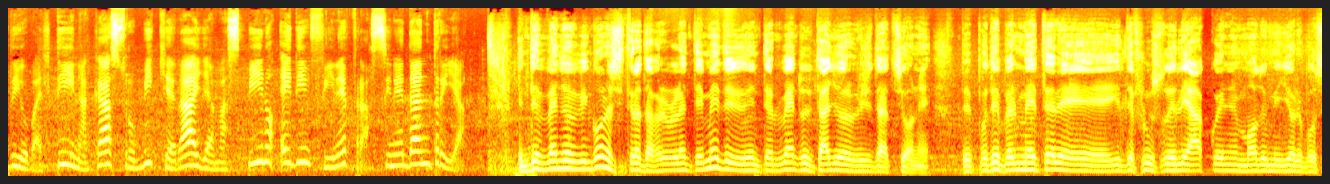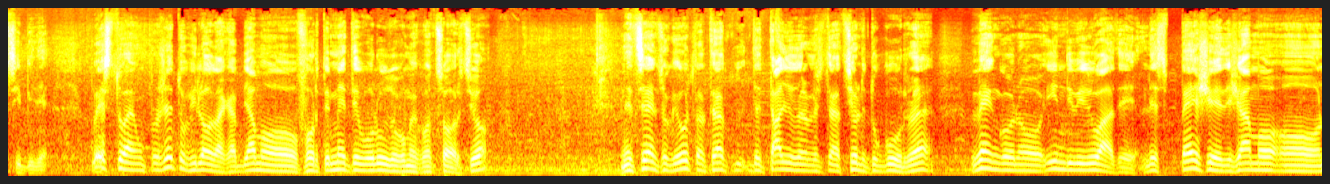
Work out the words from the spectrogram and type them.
Rio Valtina, Castro, Bicchieraia, Maspino ed infine Frassine d'Antria. L'intervento del Vingone si tratta prevalentemente di un intervento di taglio della vegetazione per poter permettere il deflusso delle acque nel modo migliore possibile. Questo è un progetto pilota che abbiamo fortemente voluto come consorzio nel senso che oltre al dettaglio della vegetazione Tucur eh, vengono individuate le specie diciamo,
